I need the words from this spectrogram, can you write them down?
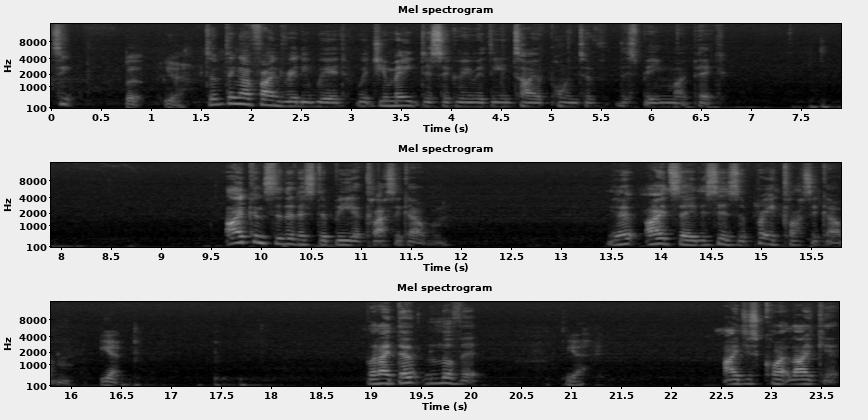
See- but yeah, Something I find really weird, which you may disagree with the entire point of this being my pick. I consider this to be a classic album. Yeah, I'd say this is a pretty classic album. Yeah. But I don't love it. Yeah. I just quite like it.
